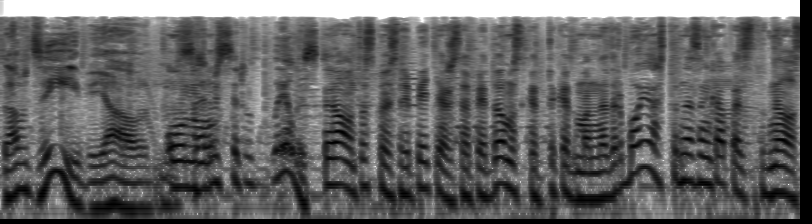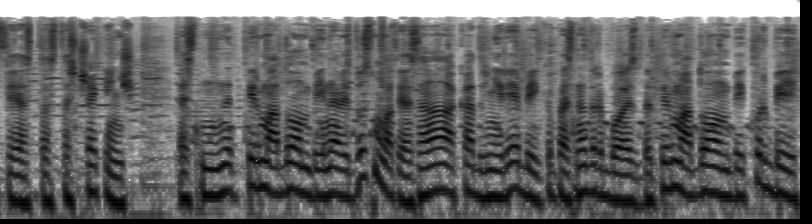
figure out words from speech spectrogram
tavu dzīvi, jā, un, un servis ir lielisks. Jā, un tas, ko es arī pieķēros pie domas, ka, tad, kad man nedarbojās, tur nezinu, kāpēc tur nelasījās tas, tas čekiņš. Es ne, pirmā doma bija nevis dusmoties, kad viņi ir iebīgi, kāpēc nedarbojas, bet pirmā doma bija, kur bija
